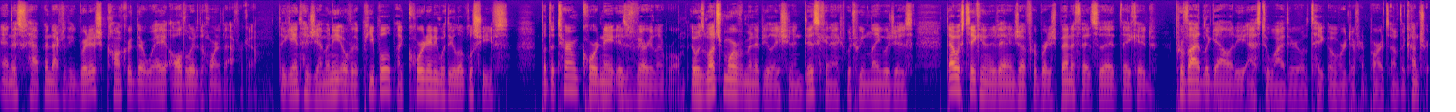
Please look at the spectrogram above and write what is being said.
and this happened after the British conquered their way all the way to the Horn of Africa. They gained hegemony over the people by coordinating with the local chiefs, but the term coordinate is very liberal. It was much more of a manipulation and disconnect between languages that was taken advantage of for British benefit so that they could provide legality as to why they were able to take over different parts of the country.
